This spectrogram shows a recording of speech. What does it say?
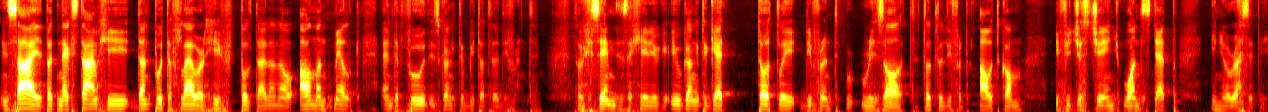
inside but next time he don't put a flavor he put i don't know almond milk and the food is going to be totally different so same is here. You, you're going to get totally different result totally different outcome if you just change one step in your recipe.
